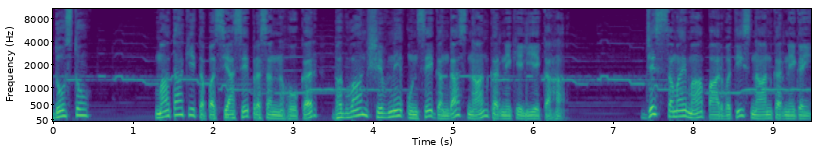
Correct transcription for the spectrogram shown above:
दोस्तों, माता की तपस्या से प्रसन्न होकर भगवान शिव ने उनसे गंगा स्नान करने के लिए कहा। जिस समय माँ पार्वती स्नान करने गईं,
